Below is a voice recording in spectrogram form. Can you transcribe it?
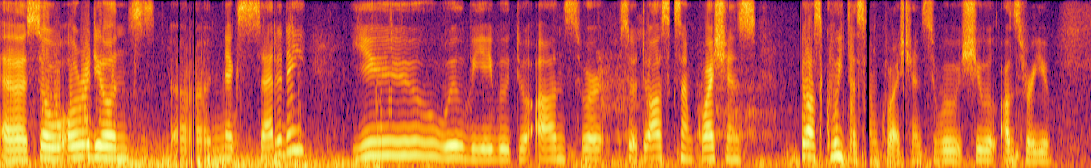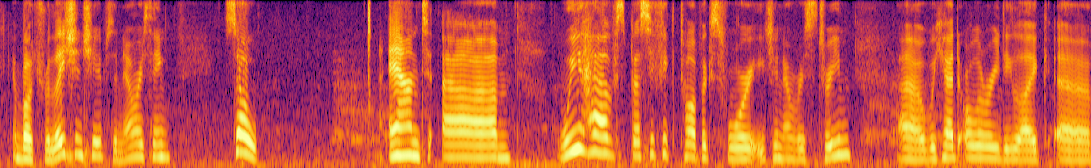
Uh, so already on uh, next Saturday, you will be able to answer, so to ask some questions, to ask Vita some questions. She will answer you about relationships and everything. So, and um, we have specific topics for each and every stream. Uh, we had already like uh,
